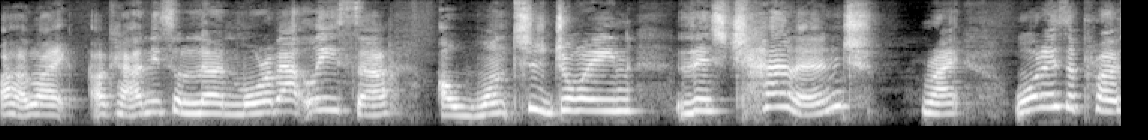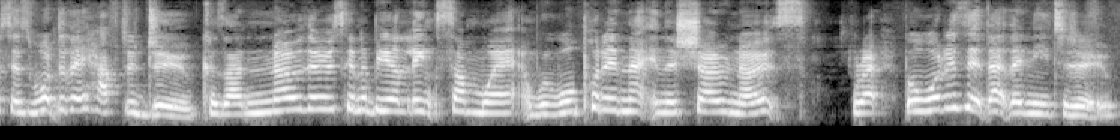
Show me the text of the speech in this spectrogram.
are like, okay, I need to learn more about Lisa. I want to join this challenge, right? What is the process? What do they have to do? Because I know there is going to be a link somewhere, and we will put in that in the show notes. Right. But what is it that they need to do?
